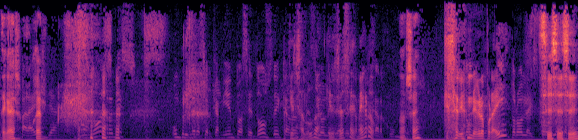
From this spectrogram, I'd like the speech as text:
¿te caes, para mujer? Un primer acercamiento hace dos décadas. ¿Quién saluda? ¿Quién es ese? ¿Negro? No sé. ¿Que salió un negro por ahí? Sí, sí, sí.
